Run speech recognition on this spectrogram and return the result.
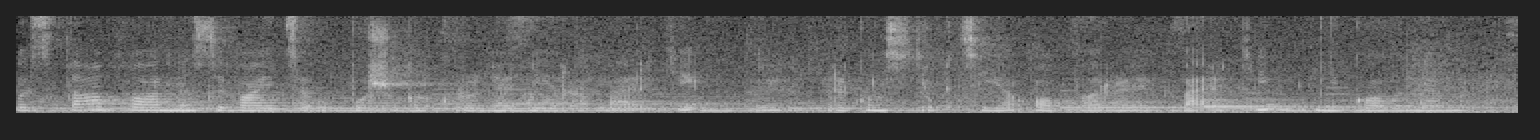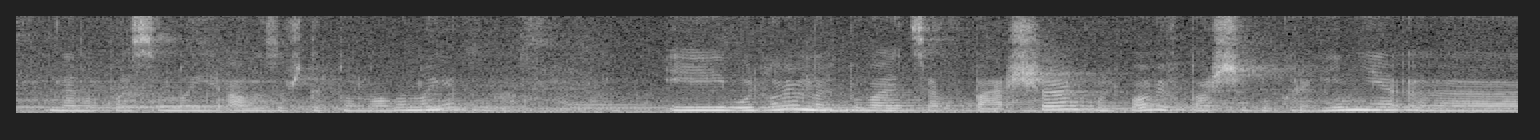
Вистава називається У пошуках короля Ліра Верді. Реконструкція опери Верді, ніколи не, не написаної, але завжди планованої. І у Львові вона відбувається вперше. У Львові вперше в Україні. Е,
